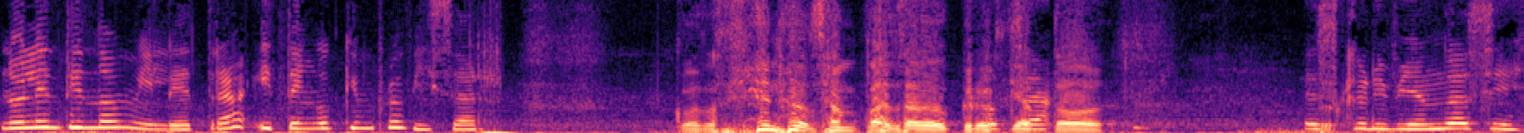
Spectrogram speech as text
no le entiendo a mi letra y tengo que improvisar. Cosas que nos han pasado creo O que sea, a todos. Escribiendo así.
